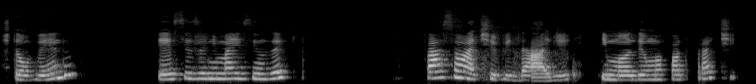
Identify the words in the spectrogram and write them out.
Estão vendo? esses animaizinhos aqui. Façam a atividade e mandem uma foto para ti.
